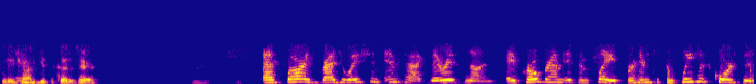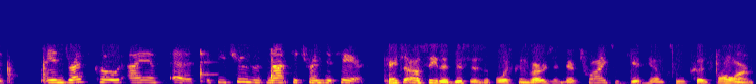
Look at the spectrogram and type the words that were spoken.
who they're trying to get to cut his hair. As far as graduation impact, there is none. A program is in place for him to complete his courses in dress code ISS if he chooses not to trim his hair. Can't y'all see that this is a forced conversion? They're trying to get him to conform.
